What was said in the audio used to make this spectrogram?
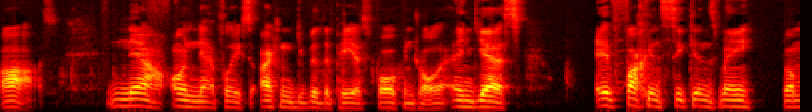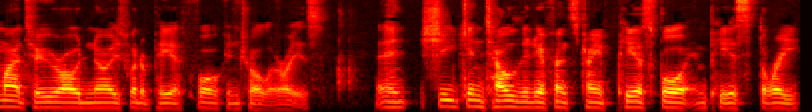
ass. Now, on Netflix, I can give it the PS4 controller, and yes, it fucking sickens me, but my two year old knows what a PS4 controller is. And she can tell the difference between PS4 and PS3.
